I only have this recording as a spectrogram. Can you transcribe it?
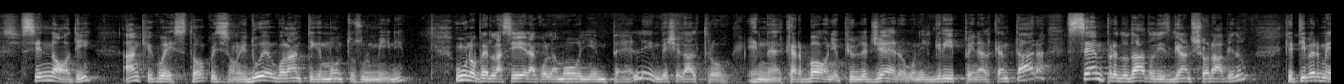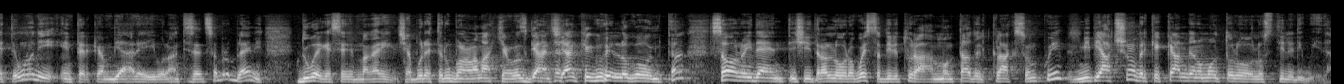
Se noti, anche questo, questi sono i due volanti che monto sul Mini, uno per la sera con la moglie in pelle, invece l'altro in carbonio più leggero con il grip in alcantara, sempre dotato di sgancio rapido che ti permette uno di intercambiare i volanti senza problemi, due che se magari cioè pure ti rubano la macchina lo sganci, anche quello conta, sono identici tra loro, questo addirittura ha montato il clacson qui, mi piacciono perché cambiano molto lo, lo stile di guida,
